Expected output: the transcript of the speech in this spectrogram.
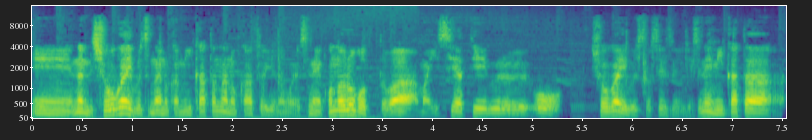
えー、なんで障害物なのか味方なのかというのもですね、このロボットは、まあ、椅子やテーブルを障害物とせずにですね、味方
